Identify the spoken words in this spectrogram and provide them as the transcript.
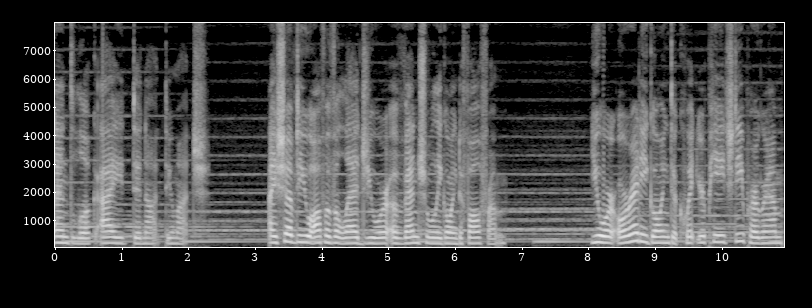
And look, I did not do much. I shoved you off of a ledge you were eventually going to fall from. You were already going to quit your PhD program.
